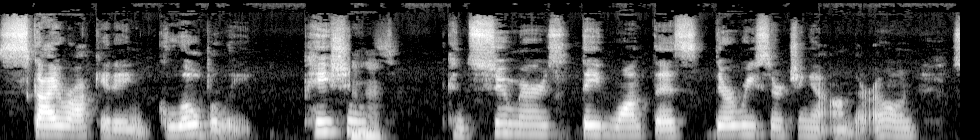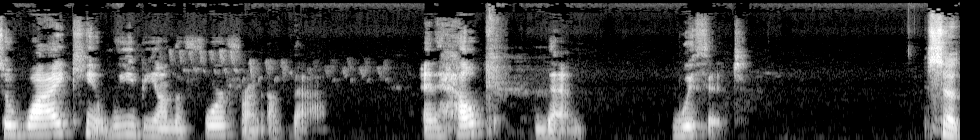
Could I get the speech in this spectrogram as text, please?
skyrocketing globally. Patients, mm-hmm. consumers, they want this. They're researching it on their own. So why can't we be on the forefront of that and help them with it? So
